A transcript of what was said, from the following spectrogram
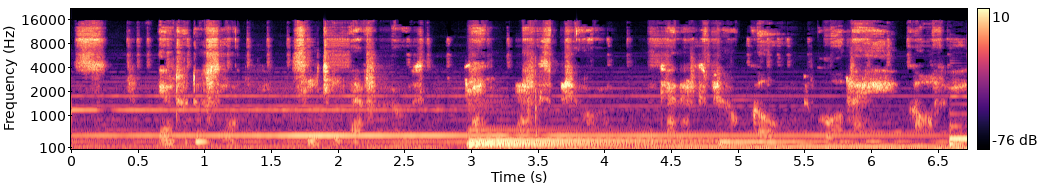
Introducing CTFO's 10x Pure, 10x Pure Gold Gourmet Coffee.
